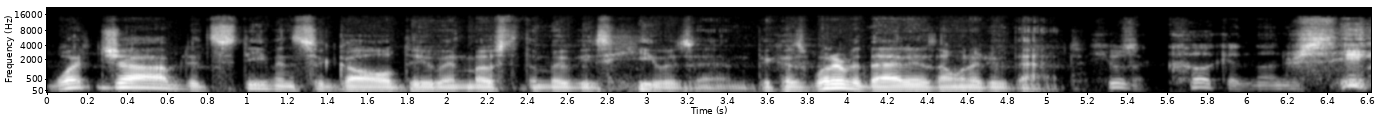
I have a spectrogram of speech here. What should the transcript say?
What job did Steven Seagal do in most of the movies he was in? Because whatever that is, I want to do that. He was a cook in Under Siege.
